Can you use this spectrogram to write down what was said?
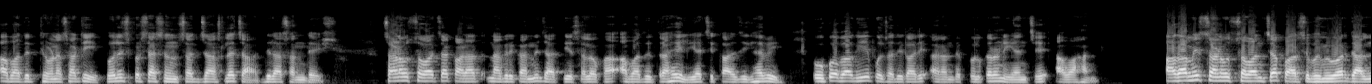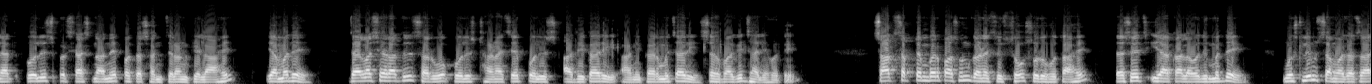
अबाधित ठेवण्यासाठी पोलीस प्रशासन सज्ज असल्याचा दिला संदेश. सणोत्सवाच्या काळात नागरिकांनी जातीय सलोखा अबाधित राहील याची काळजी घ्यावी उपविभागीय पोलीस अधिकारी आनंद कुलकर्णी यांचे आवाहन. आगामी सणोत्सवांच्या पार्श्वभूमीवर जालन्यात पोलीस प्रशासनाने पथसंचलन केलं आहे. यामध्ये जालना शहरातील सर्व पोलीस ठाण्याचे पोलीस अधिकारी आणि कर्मचारी सहभागी झाले होते. सात सप्टेंबरपासून गणेशोत्सव सुरू होत आहे. तसेच या कालावधीमध्ये मुस्लिम समाजाचा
